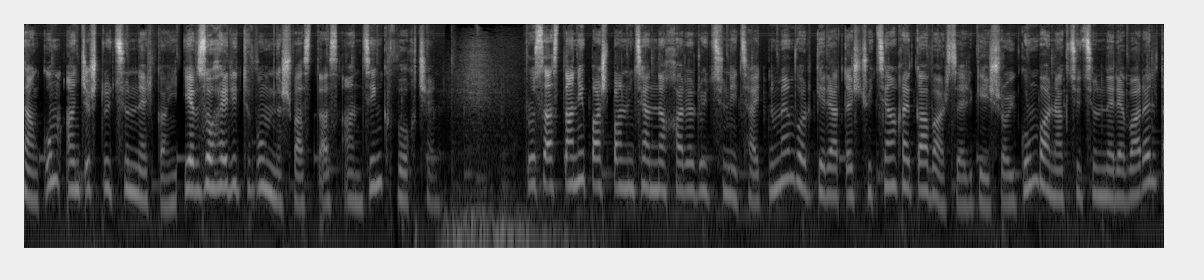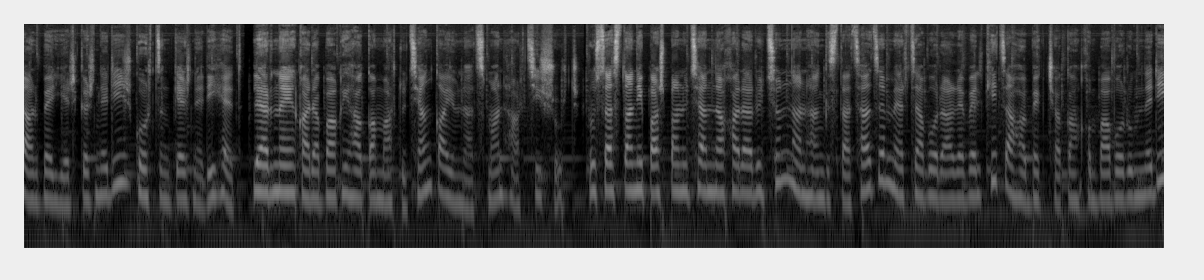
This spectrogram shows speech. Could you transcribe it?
ցանկում անճշտություններ կան եւ զոհերի թվում նշված 10 անձինք ողջ են։ Ռուսաստանի պաշտպանության նախարարությունից հայտնում են, որ գերատեսչության ղեկավար Սերգեյ Շոյգուն բանակցություններ է վարել տարբեր երկրների իր գործընկերների հետ Լեռնային Ղարաբաղի հակամարտության կայունացման հարցի շուրջ։ Ռուսաստանի պաշտպանության նախարարությունն անհանգստացած է Մերձավոր Արևելքից ահաբեկչական խմբավորումների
